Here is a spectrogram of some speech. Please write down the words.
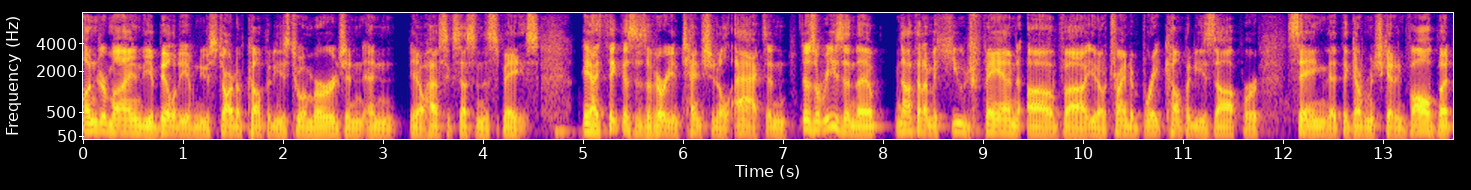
undermine the ability of new startup companies to emerge and, and, you know, have success in the space. And I think this is a very intentional act. And there's a reason that, not that I'm a huge fan of, uh, you know, trying to break companies up or saying that the government should get involved, but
